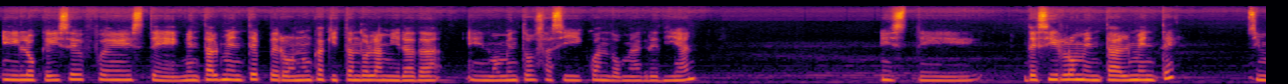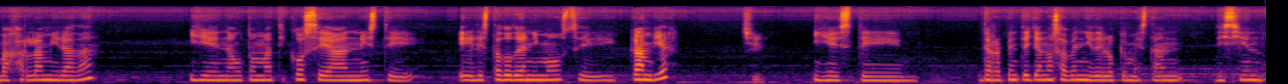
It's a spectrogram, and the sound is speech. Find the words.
Y lo que hice fue este mentalmente, pero nunca quitando la mirada en momentos así cuando me agredían. Este decirlo mentalmente sin bajar la mirada y en automático se han este el estado de ánimo se cambia Sí. Y este de repente ya no saben ni de lo que me están diciendo.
